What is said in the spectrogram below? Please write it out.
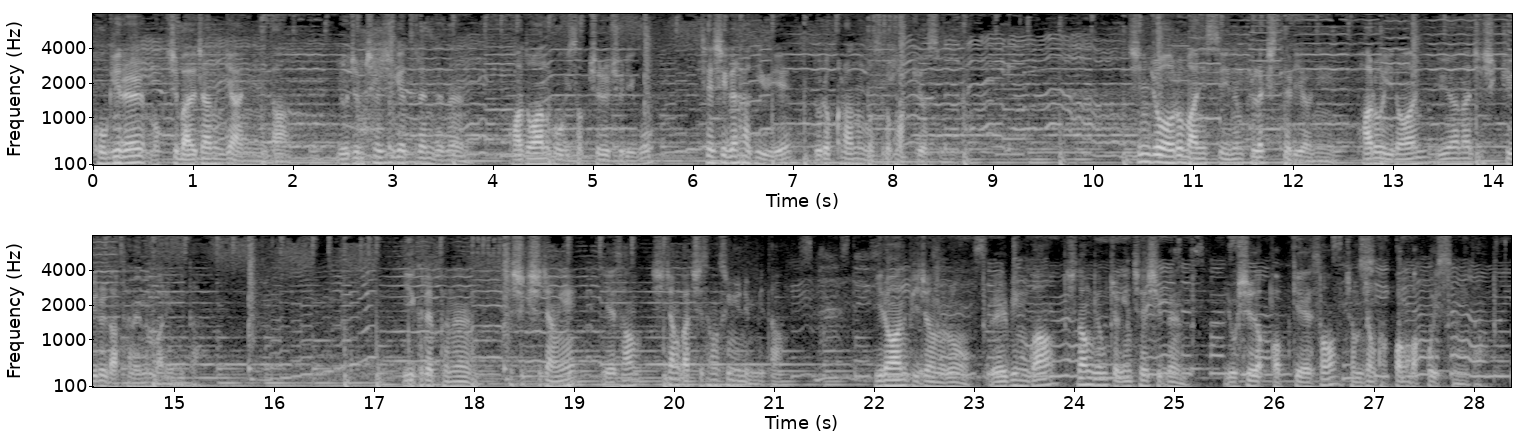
고기를 먹지 말자는 게 아닙니다. 요즘 채식의 트렌드는 과도한 고기 섭취를 줄이고 채식을 하기 위해 노력을 하는 것으로 바뀌었습니다. 신조어로 많이 쓰이는 플렉시테리언이 바로 이러한 유연한 채식주의를 나타내는 말입니다. 이 그래프는 채식 시장의 예상 시장 가치 상승률입니다. 이러한 비전으로 웰빙과 친환경적인 채식은 욕실 업계에서 점점 각광받고 있습니다.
